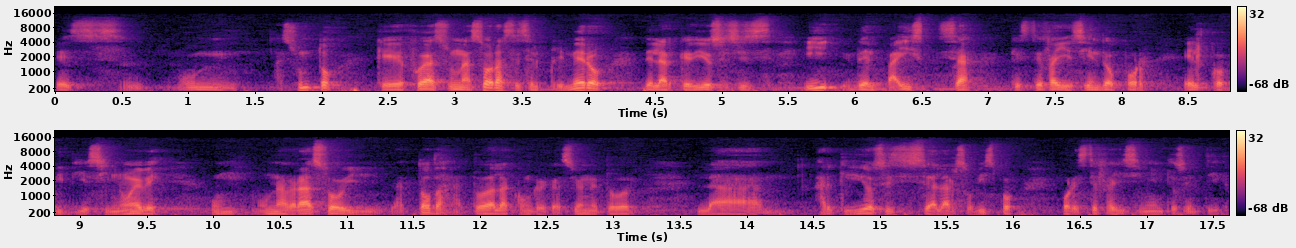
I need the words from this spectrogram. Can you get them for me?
Es un asunto que fue hace unas horas, es el primero de la arquidiócesis y del país quizá que esté falleciendo por el COVID-19. Un, abrazo y a toda, toda la congregación, a toda la arquidiócesis y al arzobispo por este fallecimiento sentido.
